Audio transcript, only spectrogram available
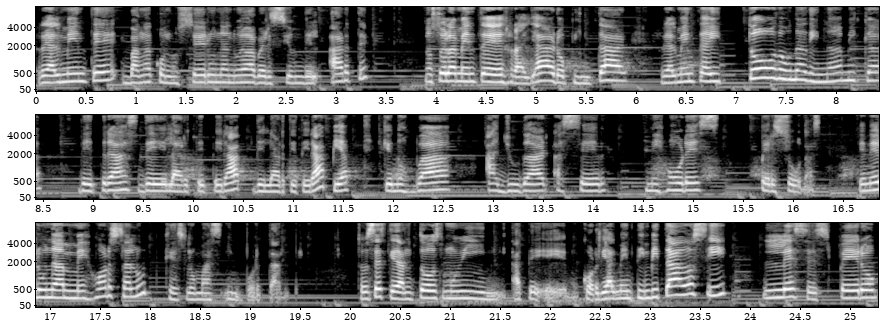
Realmente van a conocer una nueva versión del arte. No solamente es rayar o pintar, realmente hay toda una dinámica detrás del arte, del arte terapia que nos va a ayudar a ser mejores personas, tener una mejor salud, que es lo más importante. Entonces quedan todos muy eh, cordialmente invitados y les espero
